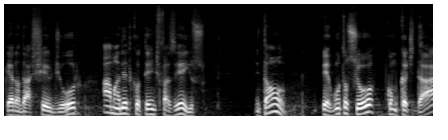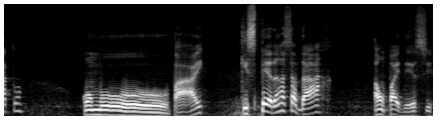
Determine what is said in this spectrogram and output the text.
quero andar cheio de ouro. A maneira que eu tenho de fazer é isso. Então, pergunta ao senhor, como candidato, como pai, que esperança dar a um pai desse,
